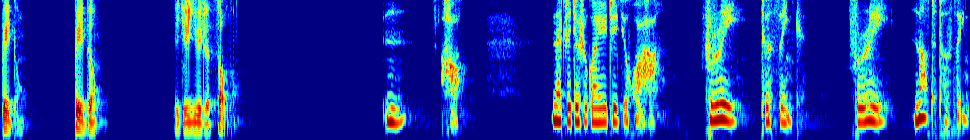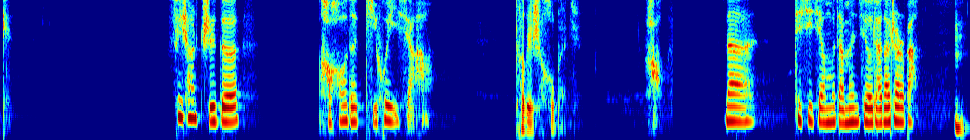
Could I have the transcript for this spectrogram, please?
被动，被动也就意味着躁动。嗯，好，那这就是关于这句话哈：free to think, free not to think。非常值得好好的体会一下哈，特别是后半句。好，那这期节目咱们就聊到这儿吧。嗯，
